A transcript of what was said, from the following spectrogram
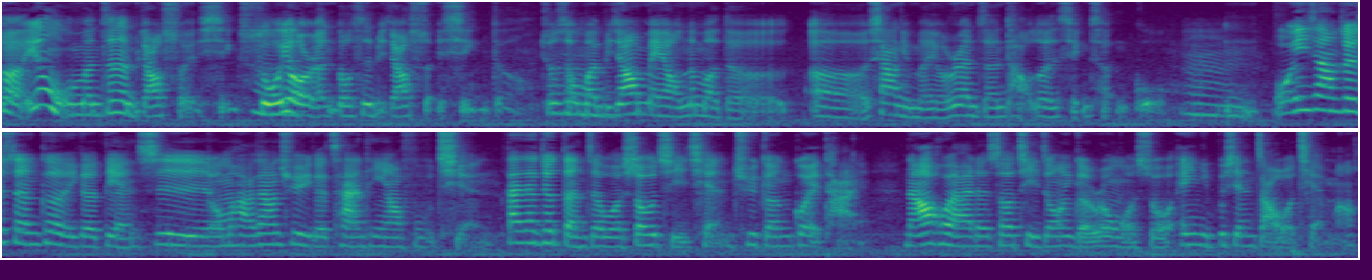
对，因为我们真的比较随性，所有人都是比较随性的，嗯、就是我们比较没有那么的呃，像你们有认真讨论行程过。嗯嗯，我印象最深刻的一个点是我们好像去一个餐厅要付钱，大家就等着我收齐钱去跟柜台，然后回来的时候，其中一个问我说：“哎，你不先找我钱吗？”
